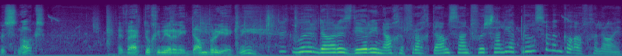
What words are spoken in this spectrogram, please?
dis snaaks. Hy werk tog nie meer aan die damprojek nie. Ek hoor daar is deur die nag 'n vrag damsand voor Sally April se winkel afgelaai.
